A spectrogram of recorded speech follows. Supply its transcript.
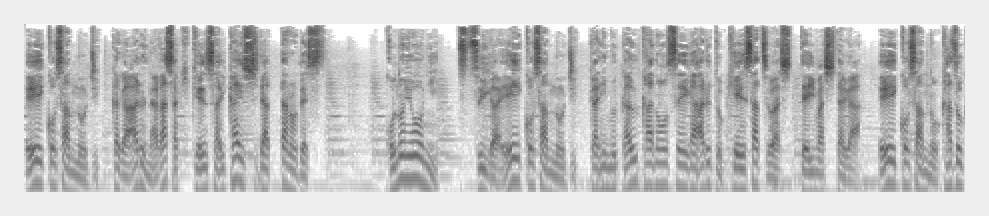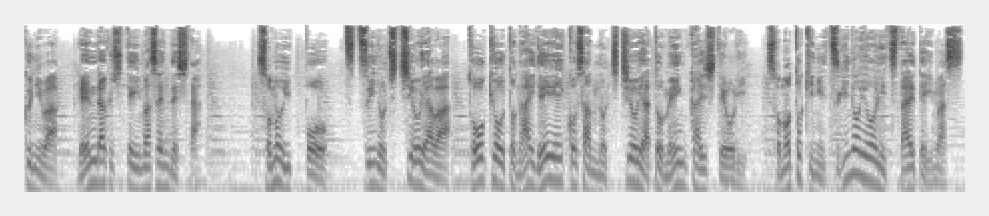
A 子さんの実家がある長崎県西海市だったのです。このように、筒井が A 子さんの実家に向かう可能性があると警察は知っていましたが、A 子さんの家族には連絡していませんでした。その一方、筒井の父親は東京都内で A 子さんの父親と面会しており、その時に次のように伝えています。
